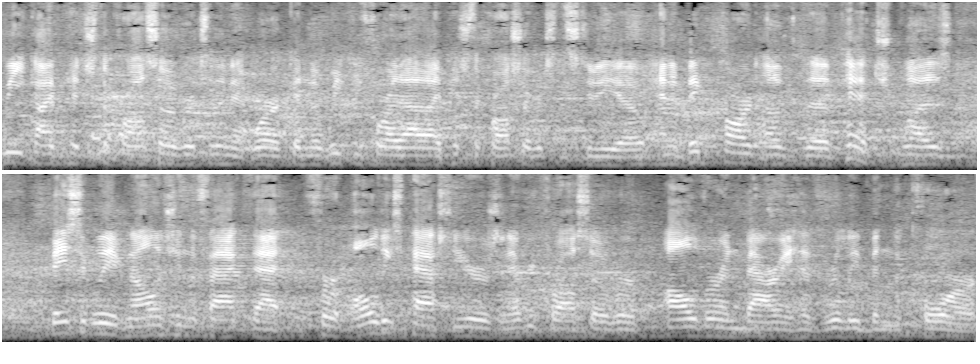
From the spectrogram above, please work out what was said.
week I pitched the crossover to the network, and the week before that I pitched the crossover to the studio. And a big part of the pitch was basically acknowledging the fact that for all these past years in every crossover, Oliver and Barry have really been the core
